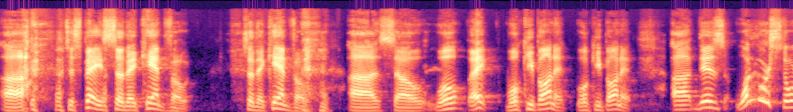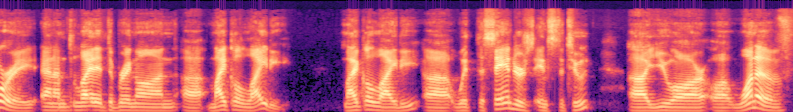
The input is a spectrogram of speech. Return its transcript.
uh, to space, so they can't vote. So they can't vote. Uh, so we'll hey, we'll keep on it. We'll keep on it. Uh, there's one more story, and I'm delighted to bring on uh, Michael Lighty. Michael Lighty uh, with the Sanders Institute. Uh, you are uh, one of,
